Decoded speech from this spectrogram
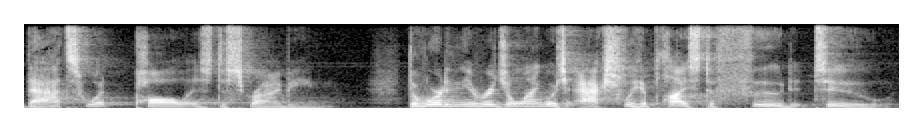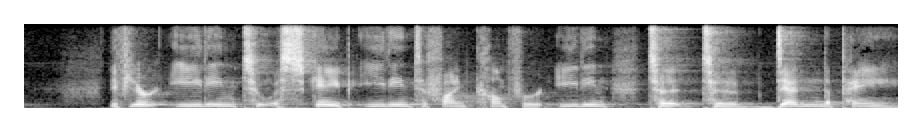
that's what Paul is describing. The word in the original language actually applies to food too. If you're eating to escape, eating to find comfort, eating to, to deaden the pain,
